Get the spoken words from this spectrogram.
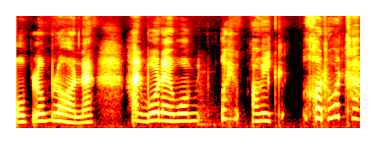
อบลมร้อนนะคันผู้ใดบ่มีเอ๊ยเอาอีก ขอโทษค่ะ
